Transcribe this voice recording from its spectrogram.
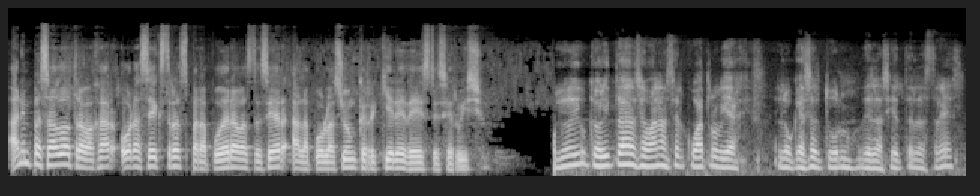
han empezado a trabajar horas extras para poder abastecer a la población que requiere de este servicio. Yo digo que ahorita se van a hacer cuatro viajes, lo que es el turno, de las 7 a las 3.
